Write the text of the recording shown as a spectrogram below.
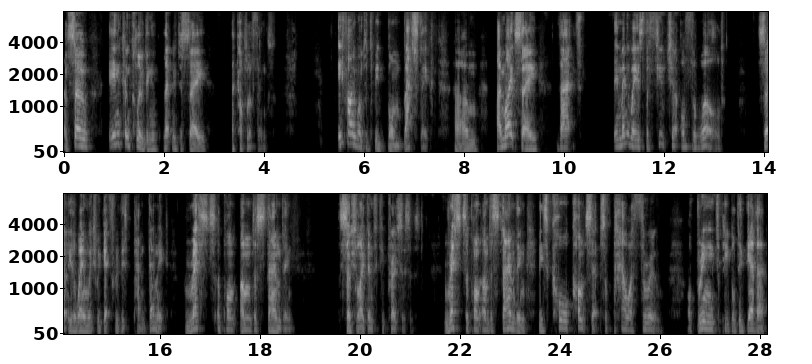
And so in concluding, let me just say a couple of things. If I wanted to be bombastic, um, I might say that in many ways the future of the world, certainly the way in which we get through this pandemic, rests upon understanding social identity processes, rests upon understanding these core concepts of power through, of bringing people together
